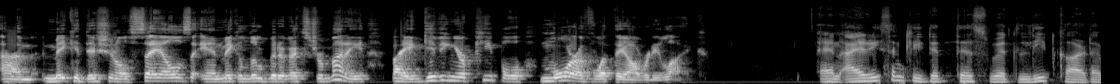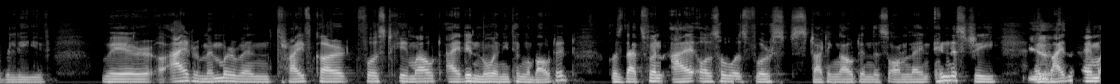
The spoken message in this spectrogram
Um, make additional sales and make a little bit of extra money by giving your people more of what they already like. And I recently did this with Leadcart, I believe, where I remember when Thrivecart first came out, I didn't know anything about it because that's when I also was first starting out in this online industry. Yes. And by the time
